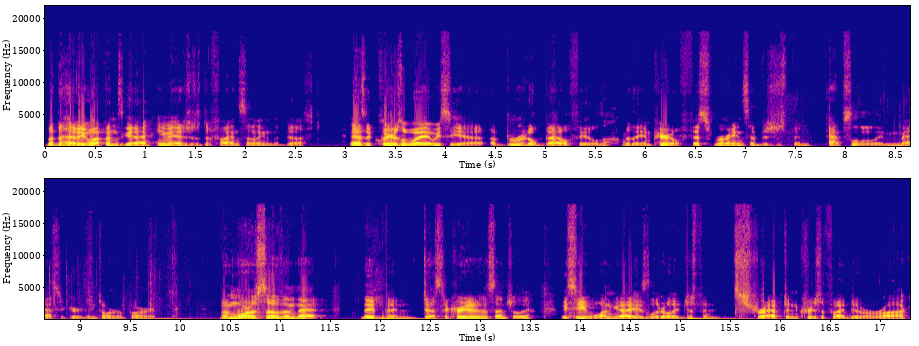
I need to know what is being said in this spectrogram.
But the heavy weapons guy, he manages to find something in the dust. And as it clears away, we see a, a brutal battlefield where the Imperial Fist Marines have just been absolutely massacred and torn apart. But more so than that, they've been desecrated essentially. We see one guy who's literally just been strapped and crucified to a rock.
